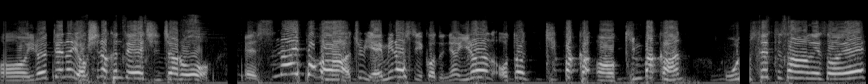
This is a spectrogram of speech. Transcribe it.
어 이럴 때는 역시나 근데 진짜로 예, 스나이퍼가 좀 예민할 수 있거든요. 이런 어떤 긴박한 어 긴박한 5세트 상황에서의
